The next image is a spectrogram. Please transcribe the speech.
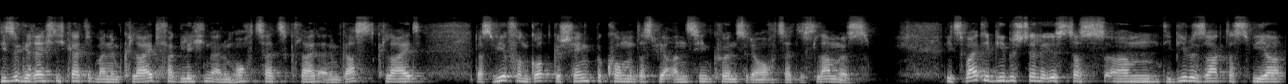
diese Gerechtigkeit wird mit einem Kleid verglichen, einem Hochzeitskleid, einem Gastkleid, das wir von Gott geschenkt bekommen und das wir anziehen können zu der Hochzeit des Lammes. Die zweite Bibelstelle ist, dass ähm, die Bibel sagt, dass wir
